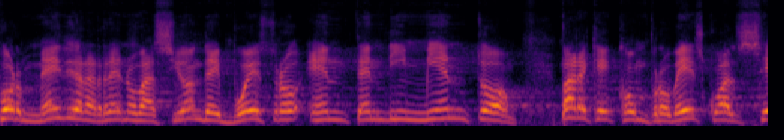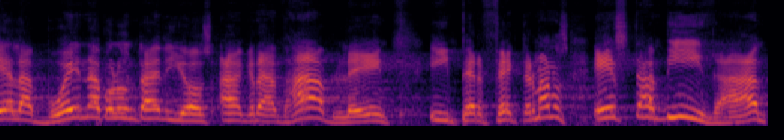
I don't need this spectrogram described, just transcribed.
por medio de la renovación de vuestro entendimiento, para que comprobéis cuál sea la buena voluntad de Dios, agradable y perfecta. Hermanos, esta vida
